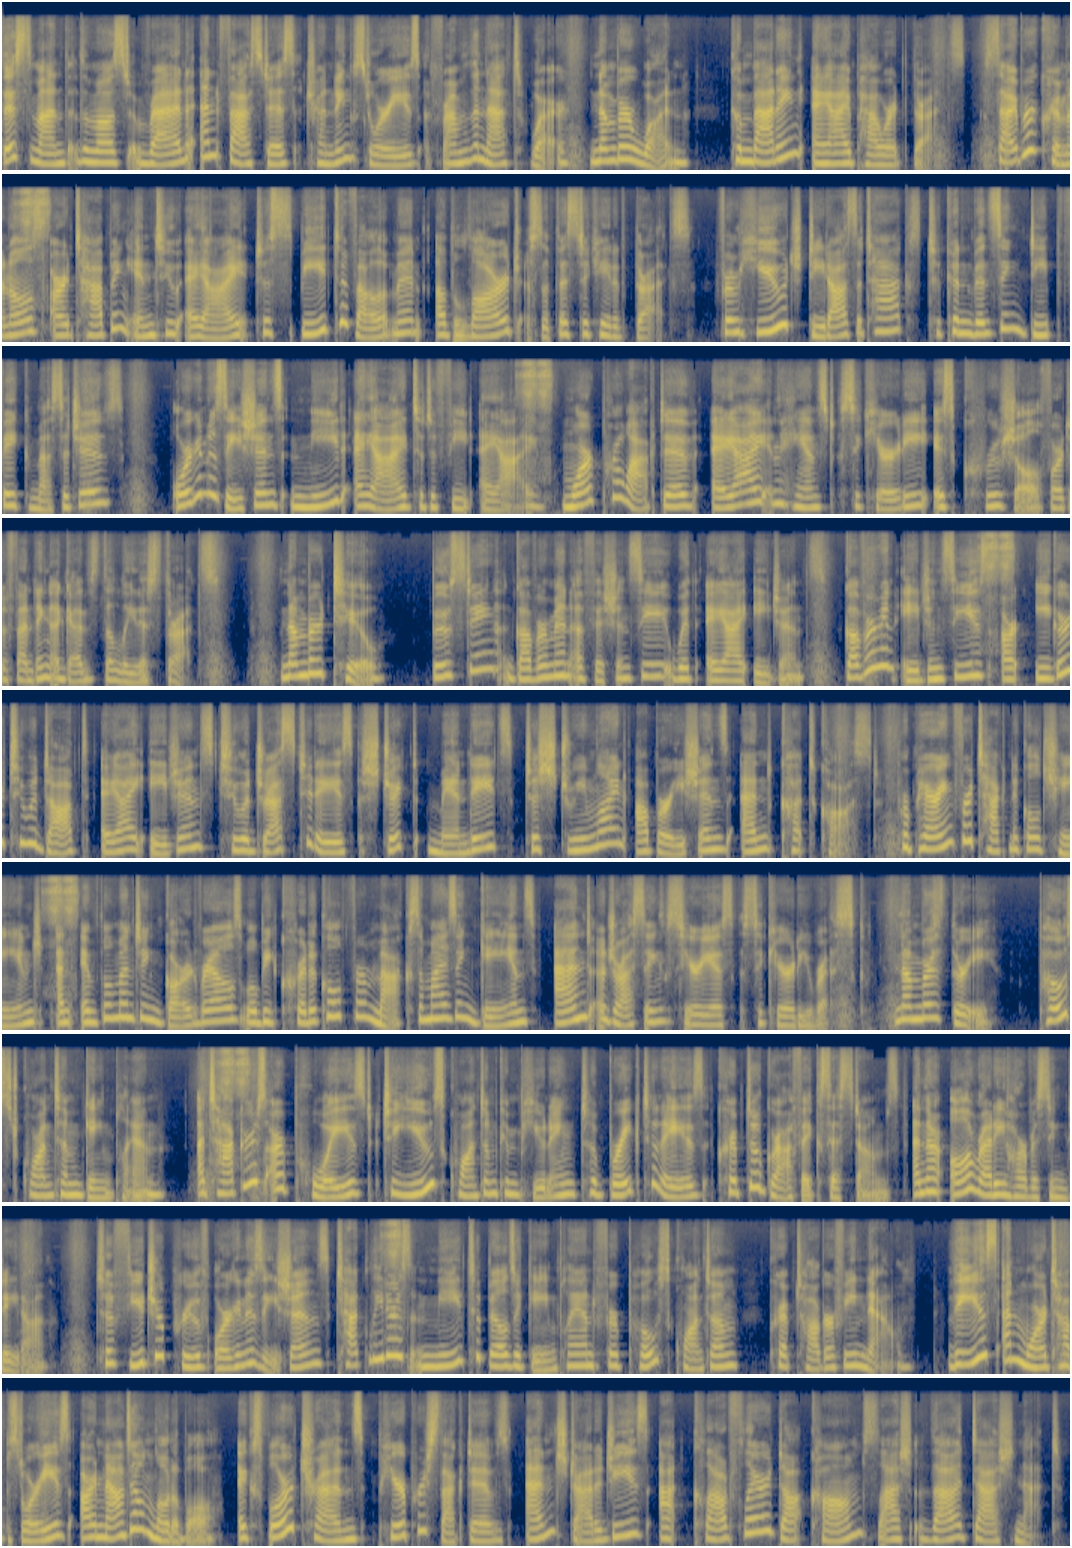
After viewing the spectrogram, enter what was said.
This month, the most read and fastest trending stories from theNET were number one, combating AI powered threats. Cyber criminals are tapping into AI to speed development of large, sophisticated threats. From huge DDoS attacks to convincing deepfake messages, organizations need AI to defeat AI. More proactive, AI enhanced security is crucial for defending against the latest threats. Number two, boosting government efficiency with AI agents. Government agencies are eager to adopt AI agents to address today's strict mandates to streamline operations and cut cost. Preparing for technical change and implementing guardrails will be critical for maximizing gains and addressing serious security risk. Number three, post quantum game plan. Attackers are poised to use quantum computing to break today's cryptographic systems, and they're already harvesting data. To future proof organizations, tech leaders need to build a game plan for post quantum cryptography now. These and more top stories are now downloadable. Explore trends, peer perspectives, and strategies at cloudflare.com slash the-net.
